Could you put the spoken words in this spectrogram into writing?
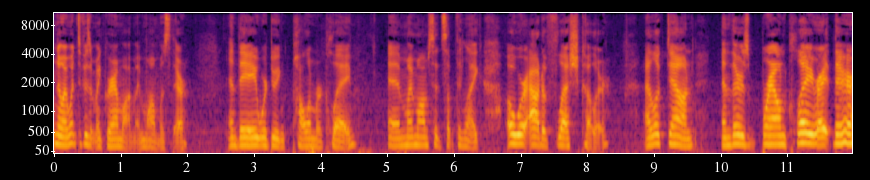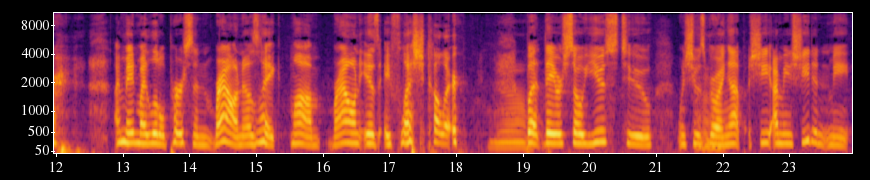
no, I went to visit my grandma. My mom was there. and they were doing polymer clay. And my mom said something like, "Oh, we're out of flesh color." I looked down, and there's brown clay right there. I made my little person brown. I was like, "Mom, brown is a flesh color." Yeah. but they were so used to when she was mm. growing up she i mean she didn't meet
